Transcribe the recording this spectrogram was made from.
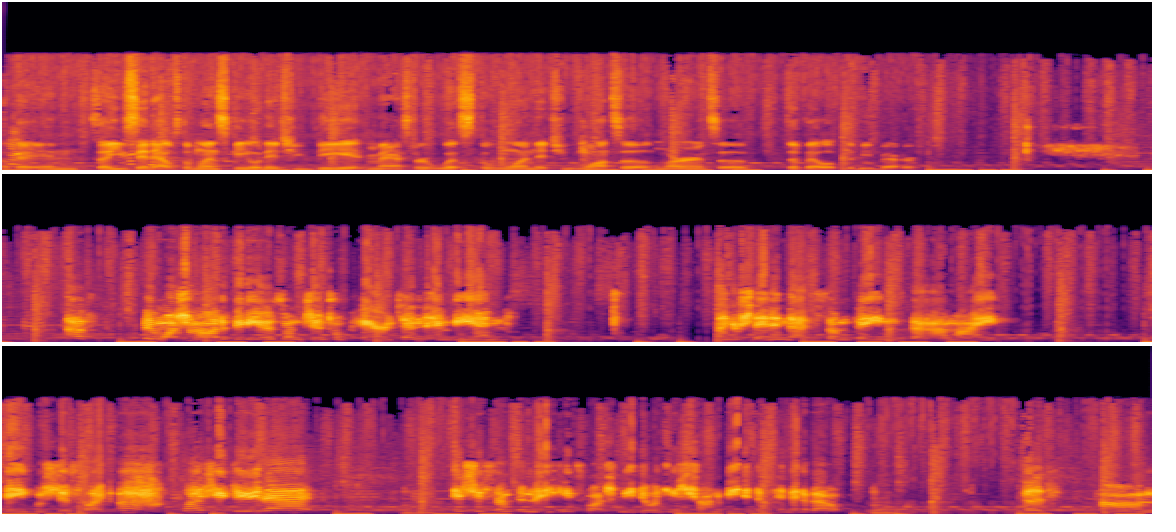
Okay, and so you said that was the one skill that you did master. What's the one that you want to learn to develop to be better? I've been watching a lot of videos on gentle parenting and being understanding that some things that I might think was just like, oh, why'd you do that? Mhm. It's just something that he's watched me do and he's trying to be independent about. Mhm. Because um,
